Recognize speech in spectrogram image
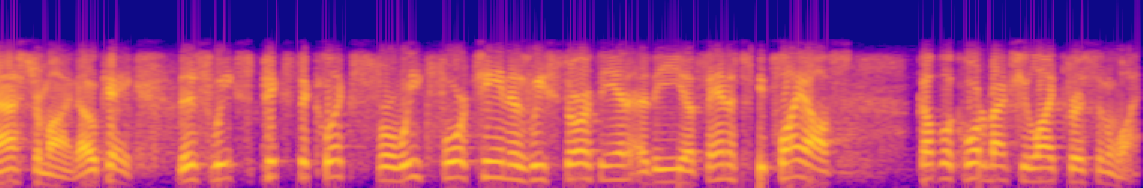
Mastermind. Okay, this week's picks to clicks for Week 14 as we start the the uh, fantasy playoffs. A couple of quarterbacks you like, Chris, and why?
